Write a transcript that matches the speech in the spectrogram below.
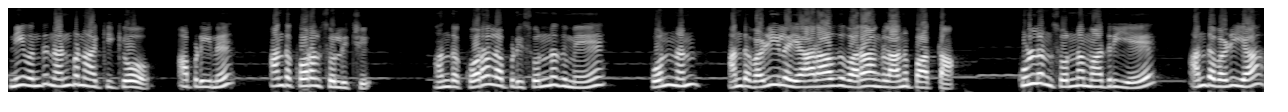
நீ வந்து நண்பனாக்கிக்கோ அப்படின்னு அந்த குரல் சொல்லிச்சு. அந்த குரல் அப்படி சொன்னதுமே பொன்னன் அந்த வழியில யாராவது வராங்களான்னு பார்த்தான். குள்ளன் சொன்ன மாதிரியே அந்த வழியா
